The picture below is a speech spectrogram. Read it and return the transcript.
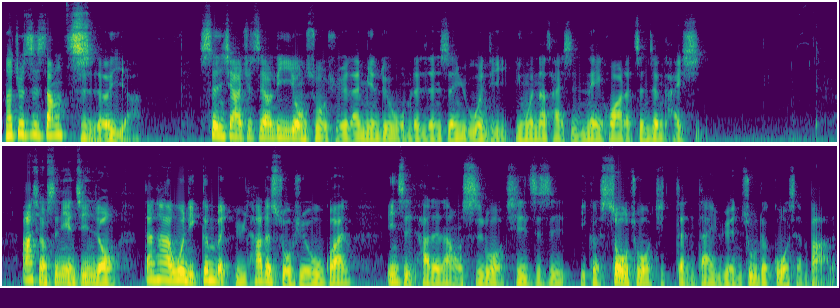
那就是张纸而已啊，剩下就是要利用所学来面对我们的人生与问题，因为那才是内化的真正开始。”阿乔是念金融，但他的问题根本与他的所学无关，因此他的那种失落其实只是一个受挫及等待援助的过程罢了。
